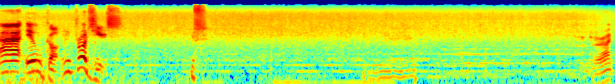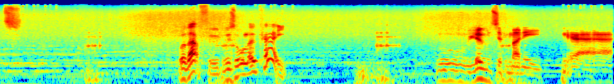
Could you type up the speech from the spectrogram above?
our ill-gotten produce. Well, that food was all okay. Ooh, loads of money. Yeah.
